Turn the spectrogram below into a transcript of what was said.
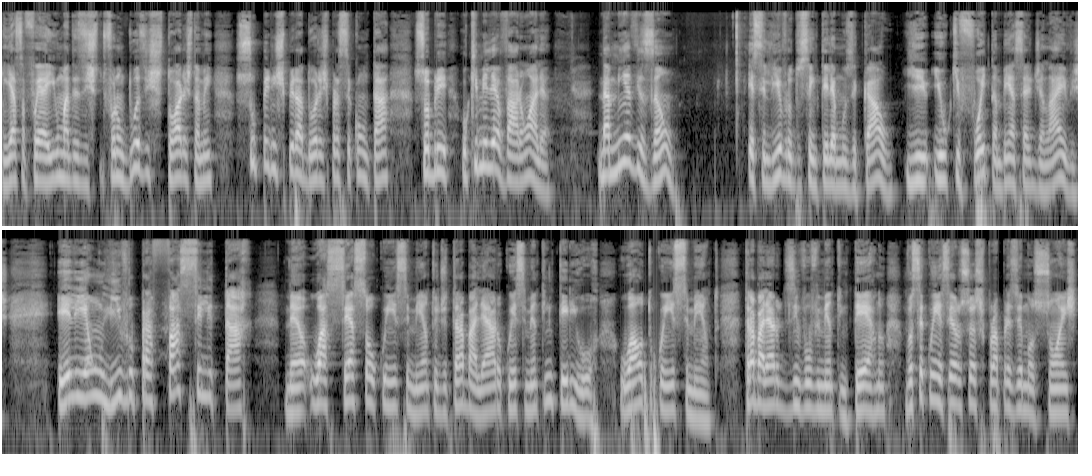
E essa foi aí uma das foram duas histórias também super inspiradoras para se contar sobre o que me levaram, olha, na minha visão, esse livro do Centelha Musical e, e o que foi também a série de lives, ele é um livro para facilitar né, o acesso ao conhecimento, de trabalhar o conhecimento interior, o autoconhecimento, trabalhar o desenvolvimento interno, você conhecer as suas próprias emoções,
